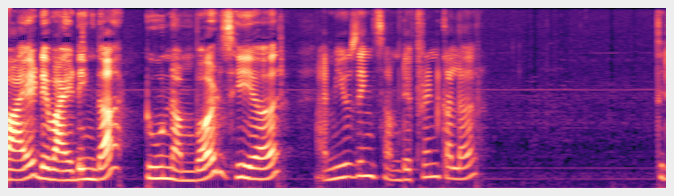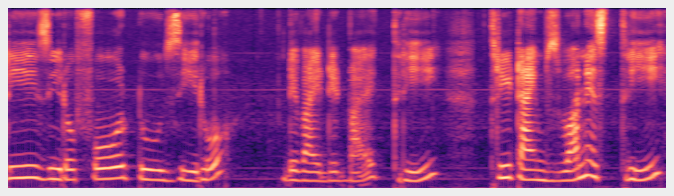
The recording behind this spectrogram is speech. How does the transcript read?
by dividing the two numbers here. I'm using some different color. 30420 divided by 3 3 times 1 is 3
